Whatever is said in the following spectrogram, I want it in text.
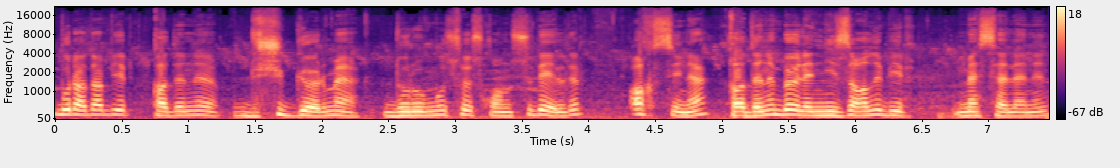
burada bir kadını düşük görme durumu söz konusu değildir. Aksine kadını böyle nizalı bir meselenin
